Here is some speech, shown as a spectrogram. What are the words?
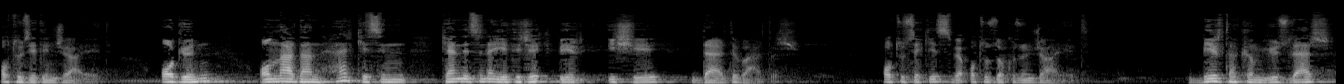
37. ayet O gün onlardan herkesin kendisine yetecek bir işi, derdi vardır. 38 ve 39. ayet Bir takım yüzler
